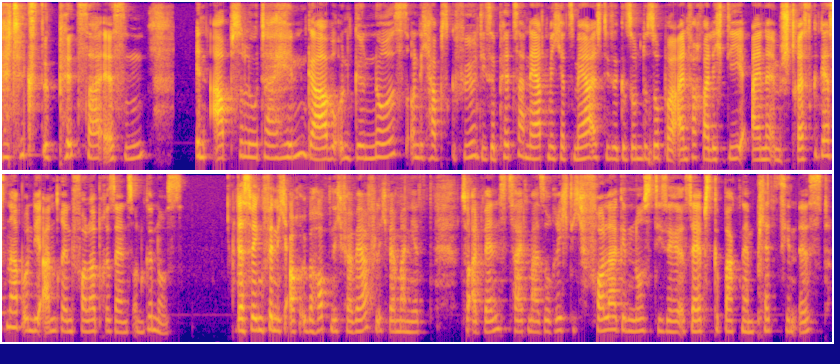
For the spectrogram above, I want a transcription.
fettigste Pizza essen, in absoluter Hingabe und Genuss. Und ich habe das Gefühl, diese Pizza nährt mich jetzt mehr als diese gesunde Suppe. Einfach weil ich die eine im Stress gegessen habe und die andere in voller Präsenz und Genuss. Deswegen finde ich auch überhaupt nicht verwerflich, wenn man jetzt zur Adventszeit mal so richtig voller Genuss diese selbstgebackenen Plätzchen isst.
